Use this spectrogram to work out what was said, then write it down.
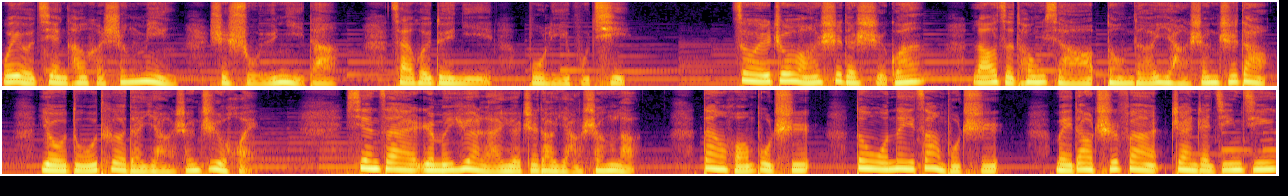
唯有健康和生命是属于你的，才会对你不离不弃。作为周王室的史官，老子通晓，懂得养生之道。有独特的养生智慧。现在人们越来越知道养生了，蛋黄不吃，动物内脏不吃，每到吃饭战战兢兢，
